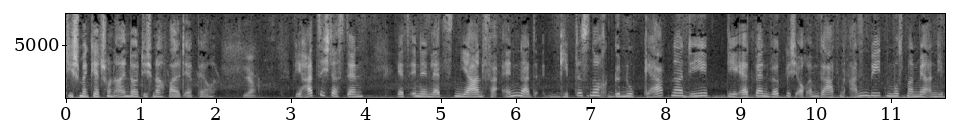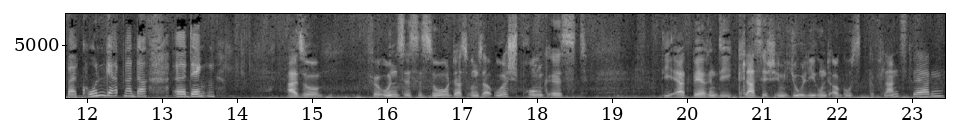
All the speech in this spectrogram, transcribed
Die schmeckt jetzt schon eindeutig nach Walderdbeere. Ja. Wie hat sich das denn jetzt in den letzten Jahren verändert? Gibt es noch genug Gärtner, die die Erdbeeren wirklich auch im Garten anbieten? Muss man mehr an die Balkongärtner da äh, denken? Also für uns ist es so, dass unser Ursprung ist, die Erdbeeren, die klassisch im Juli und August gepflanzt werden,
